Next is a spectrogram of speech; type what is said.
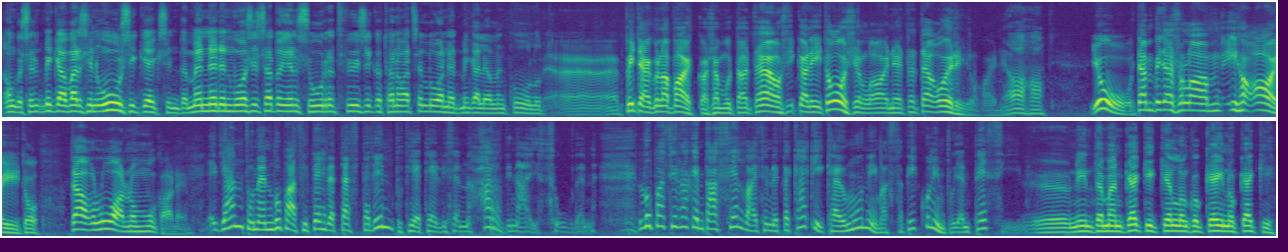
onko se nyt mikä varsin uusi keksintö? Menneiden vuosisatojen suuret fyysikothan ovat sen luoneet, mikäli olen kuullut. Öö, pitää kyllä paikkansa, mutta tämä on sikäli toisenlainen, että tämä on erilainen. Jaha. Joo, tämän pitäisi olla ihan aito. Tämä on luonnonmukainen. Jantunen lupasi tehdä tästä lintutieteellisen harvinaisuuden. Lupasi rakentaa sellaisen, että käki käy munimassa pikkulintujen pesiin. Öö, niin tämän käkikellonko keino käki?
